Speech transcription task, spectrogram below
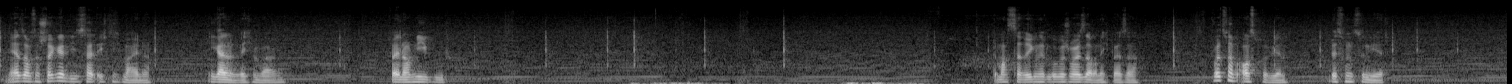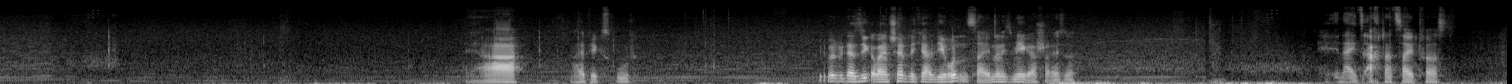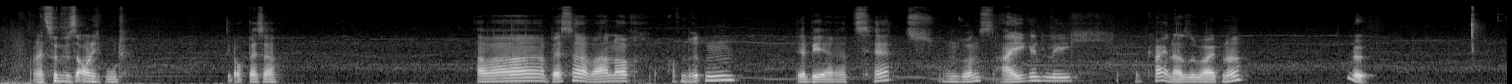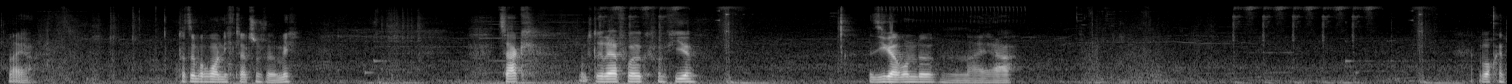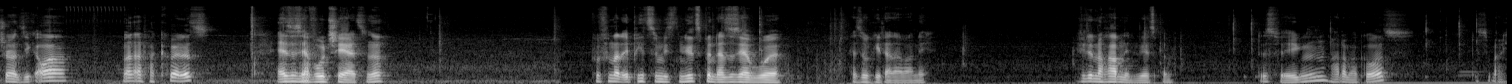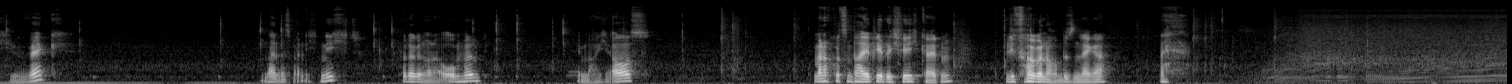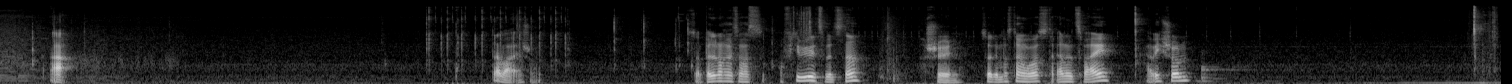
Ja, ist auf der Strecke, die ist halt echt nicht meine. Egal in welchem Wagen. War noch nie gut. Du machst der Regen halt logischerweise auch nicht besser. Ich wollte es mal ausprobieren, wie das funktioniert. Ja, halbwegs gut. Wird wieder Sieg, aber ein schädlicher. Die Rundenzeit, ne? Ist mega scheiße. In 1,8er Zeit fast. Und 1,5 ist auch nicht gut. Geht auch besser. Aber besser war noch auf dem dritten der BRZ und sonst eigentlich keiner soweit, ne? Nö. Naja. Trotzdem brauchen wir auch nicht klatschen für mich. Zack. Und dritter Erfolg von vier. Siegerrunde. Naja. Aber auch kein schöner Sieg, aber waren ein paar Credits. Es ist ja wohl ein Scherz, ne? 500 EP zum nächsten Wheelspin, das ist ja wohl. Ja, so geht das aber nicht. Wie viele noch haben den Wheelspin? Deswegen, warte mal kurz. Das mache ich hier weg. Nein, das meine ich nicht. Ich würde genau da oben hin. Den mache ich aus. Ich mache noch kurz ein paar EP durch Fähigkeiten. Die Folge noch ein bisschen länger. ah. Da war er schon. So, bitte noch jetzt was auf vier Wheelswitz, ne? Ach, schön. So, den Mustang Boss 302 habe ich schon.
